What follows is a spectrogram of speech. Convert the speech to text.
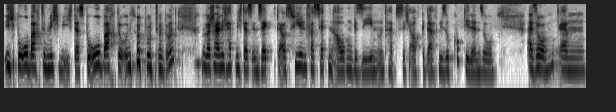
Ich beobachte mich, wie ich das beobachte und und und und und. Und wahrscheinlich hat mich das Insekt aus vielen Facetten Augen gesehen und hat sich auch gedacht, wieso guckt die denn so? Also ähm,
